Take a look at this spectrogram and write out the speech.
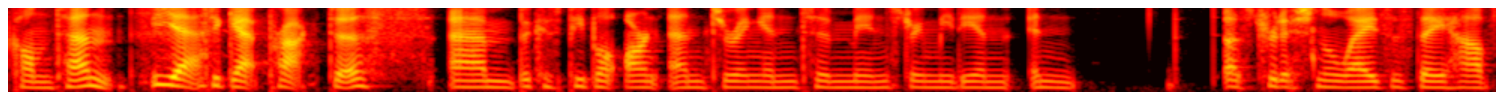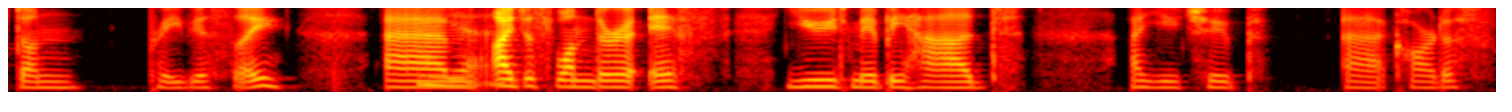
content, Yeah. to get practice, um, because people aren't entering into mainstream media in, in as traditional ways as they have done previously. Um, Yeah. I just wonder if you'd maybe had a YouTube uh, Cardiff,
